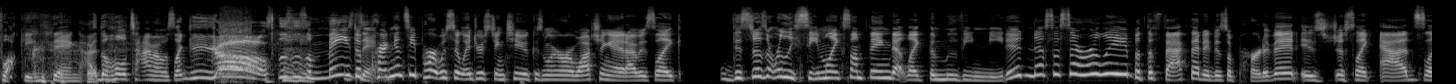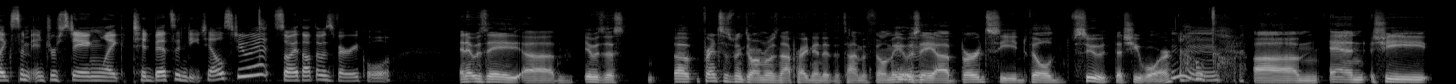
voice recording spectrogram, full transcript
fucking thing. I- the whole time I was like, yes, this is amazing. The pregnancy part was so interesting too because when we were watching it, I was like, this doesn't really seem like something that like the movie needed necessarily, but the fact that it is a part of it is just like adds like some interesting like tidbits and details to it. So I thought that was very cool. and it was a um, it was a uh, Frances McDormand was not pregnant at the time of filming. It was a uh, bird seed filled suit that she wore, um, and she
